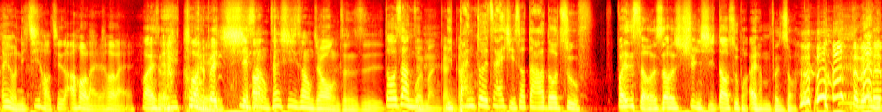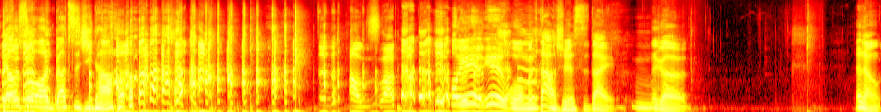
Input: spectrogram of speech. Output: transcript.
哎呦，你记好清楚啊！后来，后来，后来什么？后来被戏上在戏上交往真的是都这样子。你班队在一起的时候，大家都祝福；分手的时候，讯息到处跑，哎，他们分手。你不要说，你不要刺激他。真的好爽哦！因为因为我们大学时代那个。那讲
